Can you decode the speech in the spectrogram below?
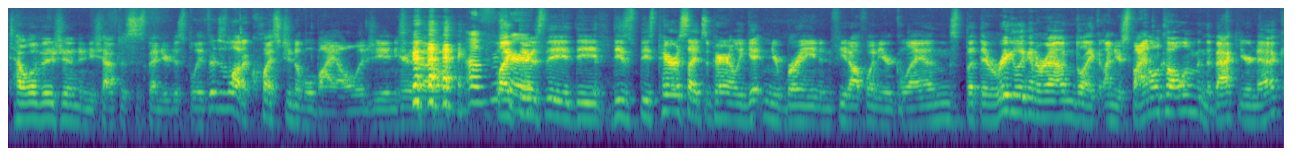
television and you have to suspend your disbelief. There's a lot of questionable biology in here though. oh, for like sure. there's the, the these these parasites apparently get in your brain and feed off one of your glands, but they're wriggling around like on your spinal column in the back of your neck.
